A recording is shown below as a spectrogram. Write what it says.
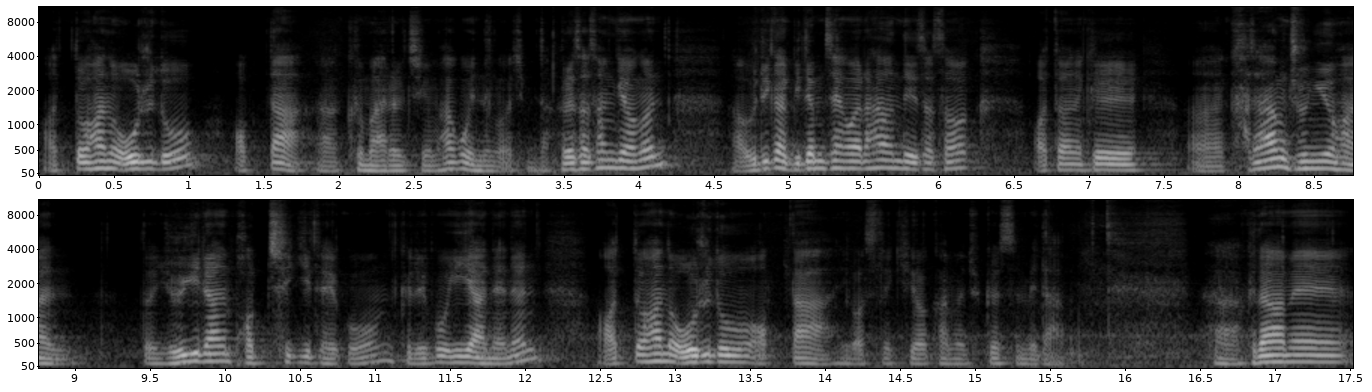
어떠한 오류도 없다 아, 그 말을 지금 하고 있는 것입니다. 그래서 성경은 아, 우리가 믿음 생활을 하는 데 있어서 어떤 그 어, 가장 중요한 또 유일한 법칙이 되고 그리고 이 안에는 어떠한 오류도 없다 이것을 기억하면 좋겠습니다. 아, 그 다음에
